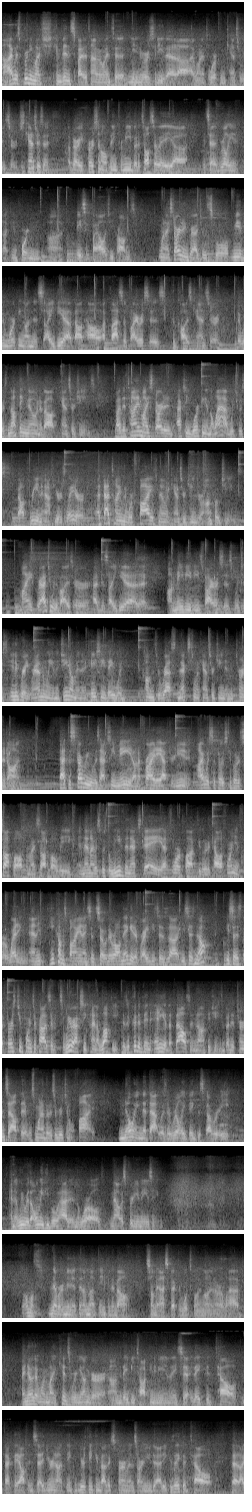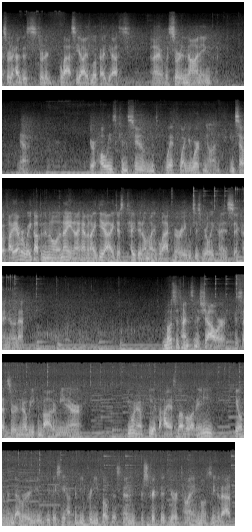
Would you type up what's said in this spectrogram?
I was pretty much convinced by the time I went to university that uh, I wanted to work in cancer research. Cancer is a, a, very personal thing for me, but it's also a, uh, it's a really uh, important uh, basic biology problems. When I started in graduate school, we had been working on this idea about how a class of viruses could cause cancer. There was nothing known about cancer genes. By the time I started actually working in the lab, which was about three and a half years later, at that time there were five known cancer genes or oncogenes. My graduate advisor had this idea that uh, maybe these viruses would just integrate randomly in the genome and occasionally they would come to rest next to a cancer gene and turn it on. That discovery was actually made on a Friday afternoon. I was supposed to go to softball for my softball league, and then I was supposed to leave the next day at 4 o'clock to go to California for a wedding. And he comes by and I said, so they're all negative, right? He says, uh, he says, no. He says, the first two points are positive. So we were actually kind of lucky, because it could have been any of the thousand oncogenes, but it turns out that it was one of those original five. Knowing that that was a really big discovery, and that we were the only people who had it in the world, and that was pretty amazing almost never a minute that I'm not thinking about some aspect of what's going on in our lab. I know that when my kids were younger, um, they'd be talking to me and they said they could tell. In fact, they often said, "You're not thinking. You're thinking about experiments, aren't you, Daddy?" Because they could tell that I sort of had this sort of glassy-eyed look, I guess, and I was sort of nodding. Yeah. You're always consumed with what you're working on. And so if I ever wake up in the middle of the night and I have an idea, I just type it on my BlackBerry, which is really kind of sick. I know that. Most of the time it's in the shower, because that's sort of nobody can bother me there. If you want to be at the highest level of any field of endeavor, you, you basically have to be pretty focused and restricted your time mostly to that.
